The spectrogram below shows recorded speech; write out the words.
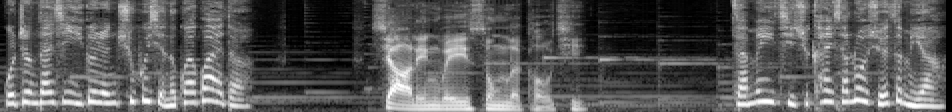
我正担心一个人去会显得怪怪的。夏灵薇松了口气。咱们一起去看一下落雪怎么样？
